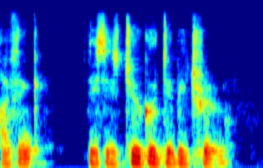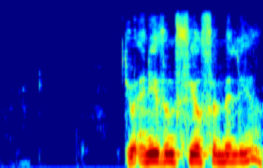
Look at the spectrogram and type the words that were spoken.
I think this is too good to be true. Do any of them feel familiar?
